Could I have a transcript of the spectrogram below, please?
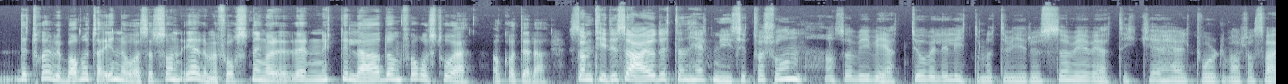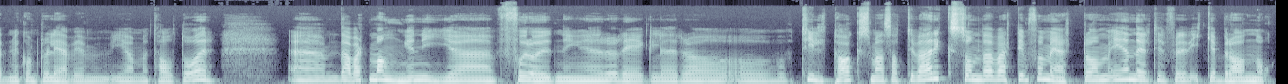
det tror jeg vi bare må ta inn over oss, at sånn er det med forskning, og det er nyttig lærdom for oss, tror jeg akkurat det der. Samtidig så er jo dette en helt ny situasjon. Altså vi vet jo veldig lite om dette viruset. Vi vet ikke helt hvor, hva slags verden vi kommer til å leve i om et halvt år. Um, det har vært mange nye forordninger og regler og, og tiltak som er satt til verk, som det har vært informert om i en del tilfeller ikke bra nok.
